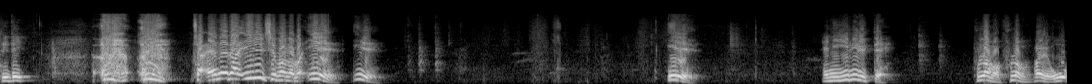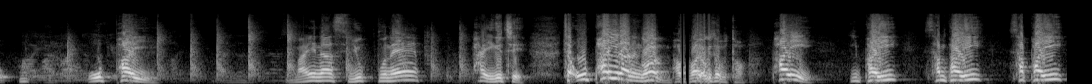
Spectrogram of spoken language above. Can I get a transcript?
디딕. 자 n에다 1 집어넣어봐. 1 1 1 n이 1일 때. 불러봐 불러봐 빨리. 5 5파이. 마이너스 6분의 파이. 그치? 자 5파이라는 건 봐봐 여기서부터. 파이 2파이 3파이 4파이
